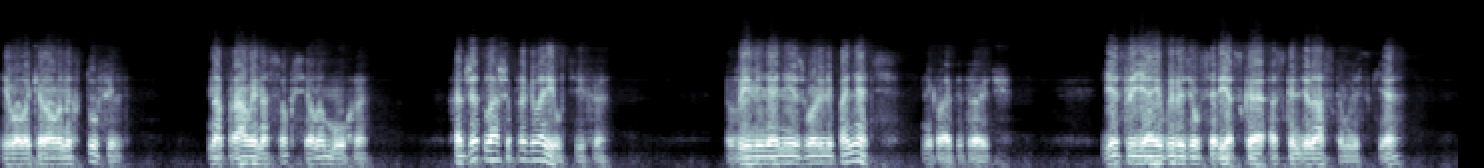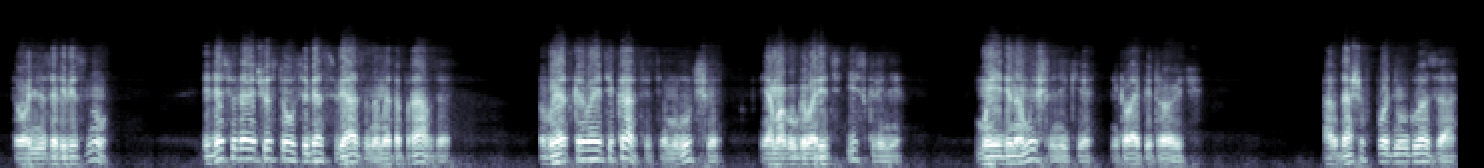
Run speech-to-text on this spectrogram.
его лакированных туфель. На правый носок села муха. Хаджет Лаша проговорил тихо. «Вы меня не изволили понять, Николай Петрович. Если я и выразился резко о скандинавском леске, то не за левизну. Идя сюда, я чувствовал себя связанным, это правда. Вы открываете карты, тем лучше. Я могу говорить искренне. Мы единомышленники, Николай Петрович. Ардашев поднял глаза.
